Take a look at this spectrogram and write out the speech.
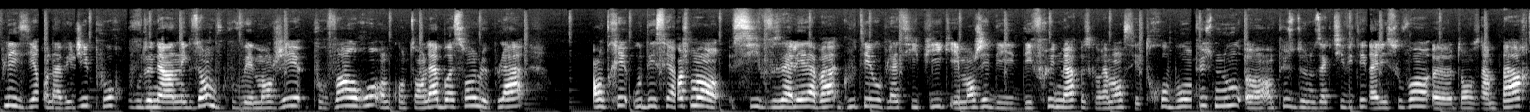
plaisir. On avait dit pour vous donner un exemple, vous pouvez manger pour 20 euros en comptant la boisson, le plat entrée ou dessert. Franchement, si vous allez là-bas, goûter aux plats typiques et manger des, fruits de mer parce que vraiment c'est trop bon. En plus, nous, euh, en plus de nos activités, on allait souvent euh, dans un bar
